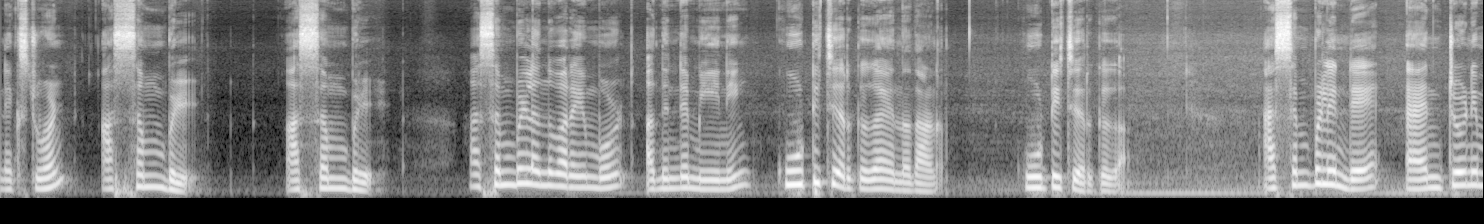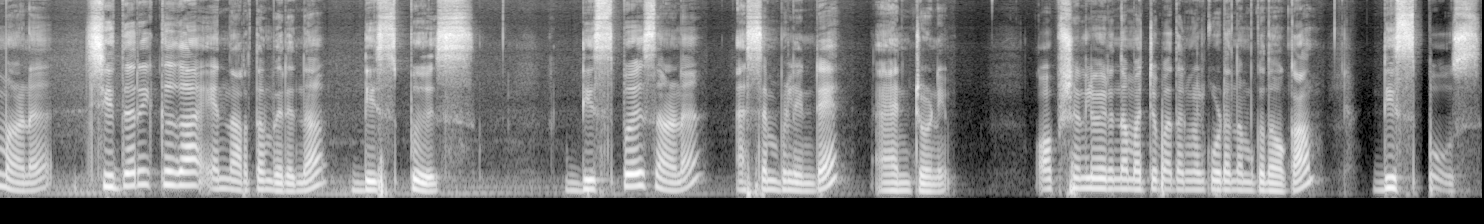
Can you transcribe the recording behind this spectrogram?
Next one assemble. Assemble. Assemble എന്ന് പറയുമ്പോൾ അതിന്റെ മീനിങ് കൂട്ടിച്ചേർക്കുക എന്നതാണ്. കൂട്ടിച്ചേർക്കുക. അസംബിളിന്റെ ആന്റോണിമാണ് ചിതറിക്കുക എന്നർത്ഥം വരുന്ന ഡിസ്പേഴ്സ്. ഡിസ്പേഴ്സ് ആണ് അസംബിളിന്റെ ആന്റോണിം. ഓപ്ഷനിൽ വരുന്ന മറ്റു പദങ്ങൾ കൂടെ നമുക്ക് നോക്കാം. ഡിസ്പോസ്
